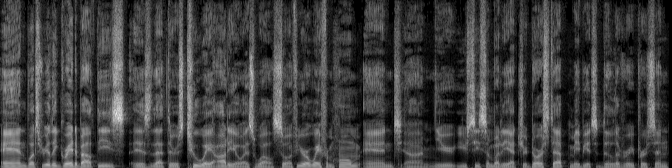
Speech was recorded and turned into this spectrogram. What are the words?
And what's really great about these is that there's two-way audio as well. So if you're away from home and um, you you see somebody at your doorstep, maybe it's a delivery person,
